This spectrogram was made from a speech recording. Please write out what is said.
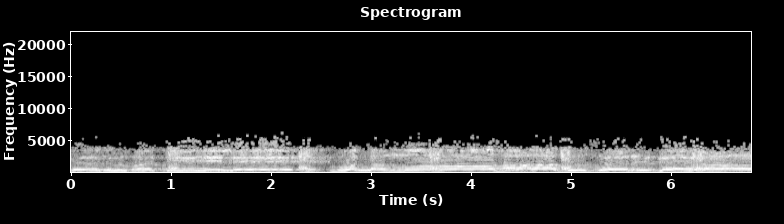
کر وکیلے۔ وہ لمحہ گزر گیا۔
